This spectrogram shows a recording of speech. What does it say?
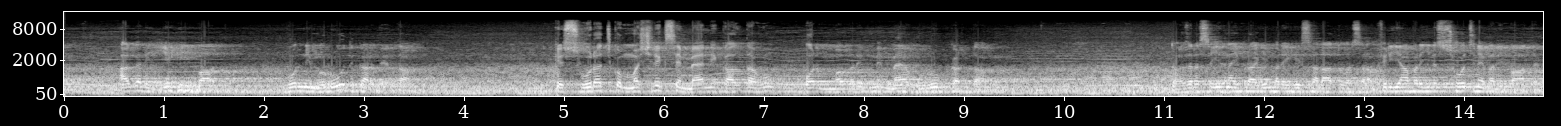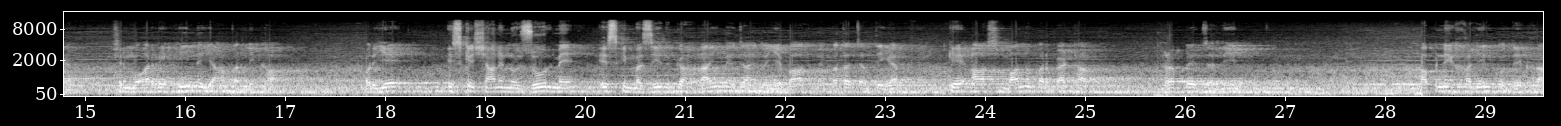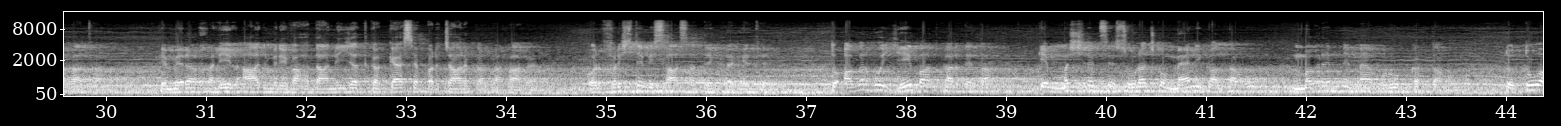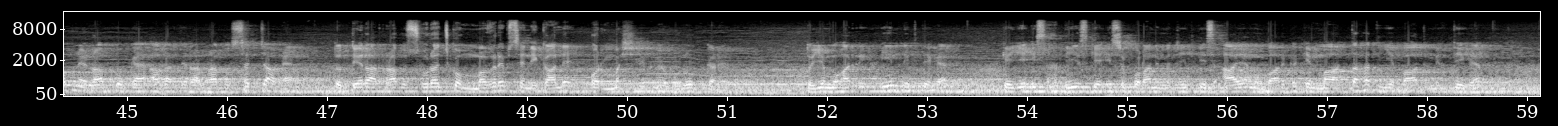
اگر یہی بات وہ نمرود کر دیتا کہ سورج کو مشرق سے میں نکالتا ہوں اور مغرب میں میں غروب کرتا ہوں۔ تو حضرت سیدنا ابراہیم علیہ صلاۃ وسلم پھر یہاں پر یہ سوچنے والی بات ہے۔ پھر مؤرخین نے یہاں پر لکھا، اور یہ اس کے شان نزول میں، اس کی مزید گہرائی میں جائیں تو یہ بات میں پتہ چلتی ہے کہ آسمانوں پر بیٹھا رب جلیل اپنے خلیل کو دیکھ رہا تھا کہ میرا خلیل آج میری وحدانیت کا کیسے پرچار کر رہا ہے۔ اور فرشتے بھی ساتھ ساتھ دیکھ رہے تھے۔ تو اگر وہ یہ بات کر دیتا کہ مشرق سے سورج کو میں نکالتا ہوں، مغرب میں میں غروب کرتا ہوں، تو تو اپنے رب کو کہہ، اگر تیرا رب سچا ہے، تو تیرا رب سورج کو مغرب سے نکالے اور مشرق میں غروب کرے۔ تو یہ محرقین لکھتے گئے کہ یہ اس حدیث کے، اس قرآن مجید کی اس آیا مبارکہ کے ماتحت یہ بات ملتی ہے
